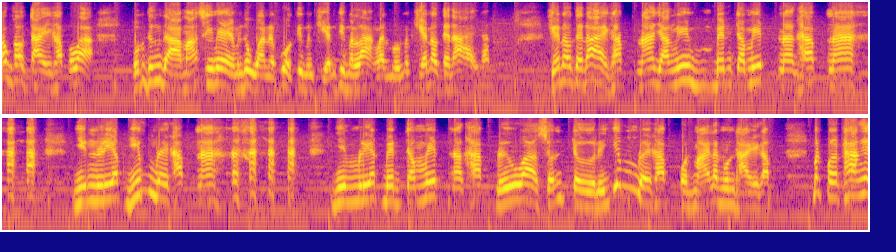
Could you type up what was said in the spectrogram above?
ต้องเข้าใจครับ เพราะว่า ผมถึงด่าหมาซีแม่มันทุกวันนะพวกที่มันเขียนที่มันล่างรัฐมนูญมันเขียนเอาแต่ได้ครับ เขียนเอาแต่ได้ครับ นะ อย่างนี้เบนจามิดนะครับ นะ ยินเลียบยิ้มเลยครับนะ ยิ้มเลียบเบนจามิดนะครับ หรือว่าสนจือหรือยิ้มเลยครับ กฎหมายรัฐมนูญไทยครับ มันเปิดทางให้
